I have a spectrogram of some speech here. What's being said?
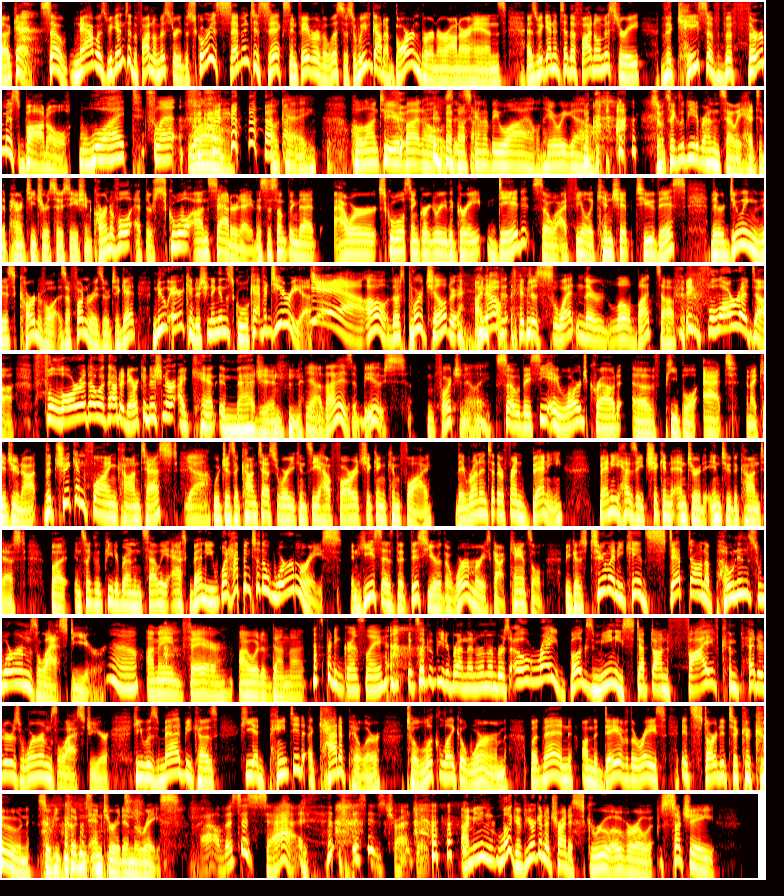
Okay, so now as we get into the final mystery, the score is seven to six in favor of Alyssa. So we've got a barn burner on our hands as we get into the final mystery the case of the thermos bottle. What? It's lit. Whoa. Okay. Hold on to your buttholes. It's going to be wild. Here we go. So Encyclopedia Brown and Sally head to the Parent Teacher Association Carnival at their school on Saturday. This is something that our school, St. Gregory the Great, did. So I feel a kinship to this. They're doing this carnival as a fundraiser to get new air conditioning in the school cafeteria. Yeah. Oh, those poor children. I know. They're just sweating their little butts off. In Florida, Florida without an air conditioner, I can't imagine. Yeah, that is abuse, unfortunately. So they see a large crowd of people at, and I kid you not, the chicken flying contest. Yeah. which is a contest where you can see how far a chicken can fly. They run into their friend Benny. Benny has a chicken entered into the contest, but Encyclopedia Brown and Sally ask Benny what happened to the worm race. And he says that this year the worm race got canceled because too many kids stepped on opponents' worms last year. Oh, I mean, fair. I would have done that. that's pretty grisly. Encyclopedia Brown then remembers, oh, right, Bugs Meany stepped on five competitors' worms last year. He was mad because he had painted a caterpillar to look like a worm, but then on the day of the race, it started to cocoon, so he couldn't enter it in the race. Wow, this is sad. this is tragic. I mean, look, if you're going to try to screw over a, such a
